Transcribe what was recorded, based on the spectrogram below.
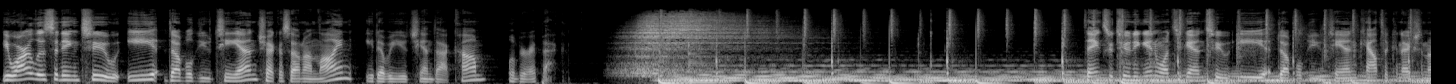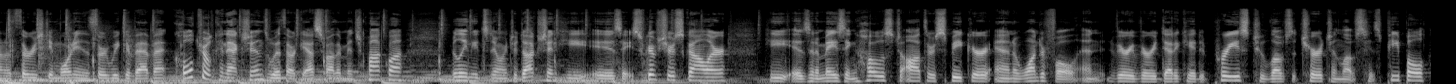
You are listening to EWTN. Check us out online, EWTN.com. We'll be right back. Thanks for tuning in once again to EWTN Catholic Connection on a Thursday morning, the third week of Advent. Cultural Connections with our guest, Father Mitch Pacwa. Really needs no introduction. He is a scripture scholar. He is an amazing host, author, speaker, and a wonderful and very, very dedicated priest who loves the church and loves his people.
